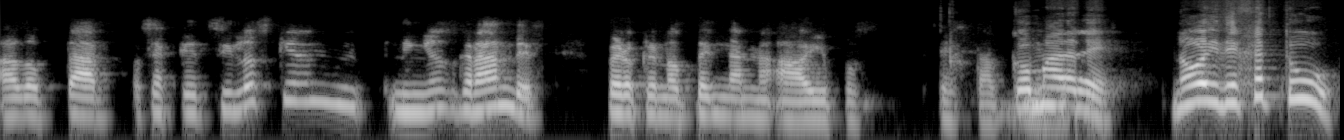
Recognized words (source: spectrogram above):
adoptar. O sea, que sí los quieren niños grandes, pero que no tengan, ay, pues está. Comadre, no, y deja tú,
